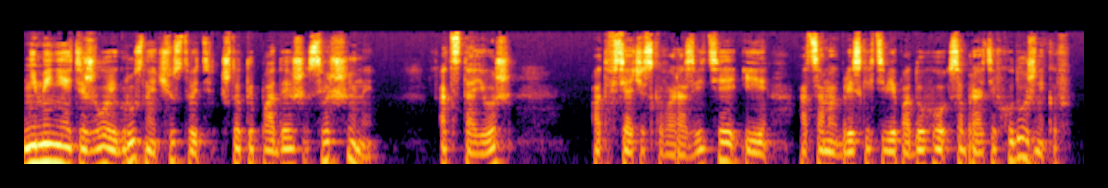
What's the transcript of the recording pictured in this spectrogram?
не менее тяжело и грустно чувствовать, что ты падаешь с вершины, отстаешь от всяческого развития и от самых близких тебе по духу собратьев-художников –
